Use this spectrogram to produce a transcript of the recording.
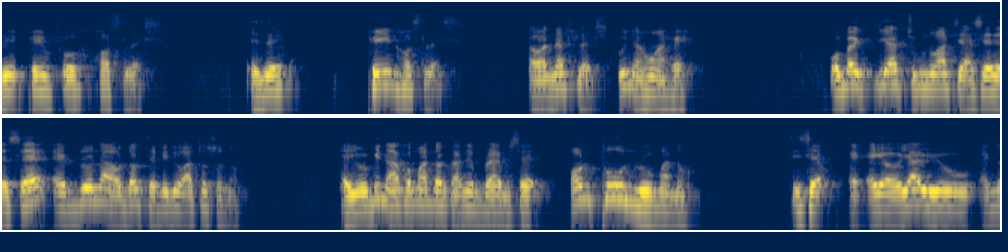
it painful hustlers? It pain hustlers? Ɛwɔ netflix wonya ho ahwɛ. Wobɛgye atum no ate aseɛ. Sɛ ɛduro no a dɔkta bi de wato so no ɛyɛ obi na akɔma dɔkta ne bribe sɛ ɔntɔn nuroma no. Ti sɛ ɛyɛ ɔyare o ɛnyɛ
